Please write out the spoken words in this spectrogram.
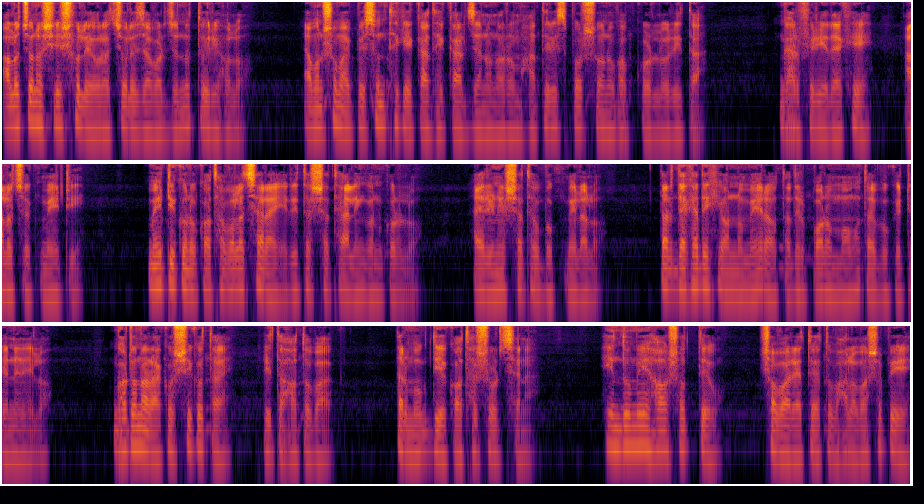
আলোচনা শেষ হলে ওরা চলে যাওয়ার জন্য তৈরি হলো। এমন সময় পেছন থেকে কাঁধে কার যেন নরম হাতের স্পর্শ অনুভব করল রিতা। ঘাড় ফিরিয়ে দেখে আলোচক মেয়েটি। মেয়েটি কোনো কথা বলা ছাড়াই রিতার সাথে আলিঙ্গন করল। আইরিনের সাথেও বুক মেলালো। তার দেখা দেখি অন্য মেয়েরাও তাদের পরম মমতায় বুকে টেনে নিল। ঘটনার আকস্মিকতায় রীতা হতবাক। তার মুখ দিয়ে কথা সরছে না। হিন্দু মেয়ে হওয়া সত্ত্বেও সবার এত এত ভালোবাসা পেয়ে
